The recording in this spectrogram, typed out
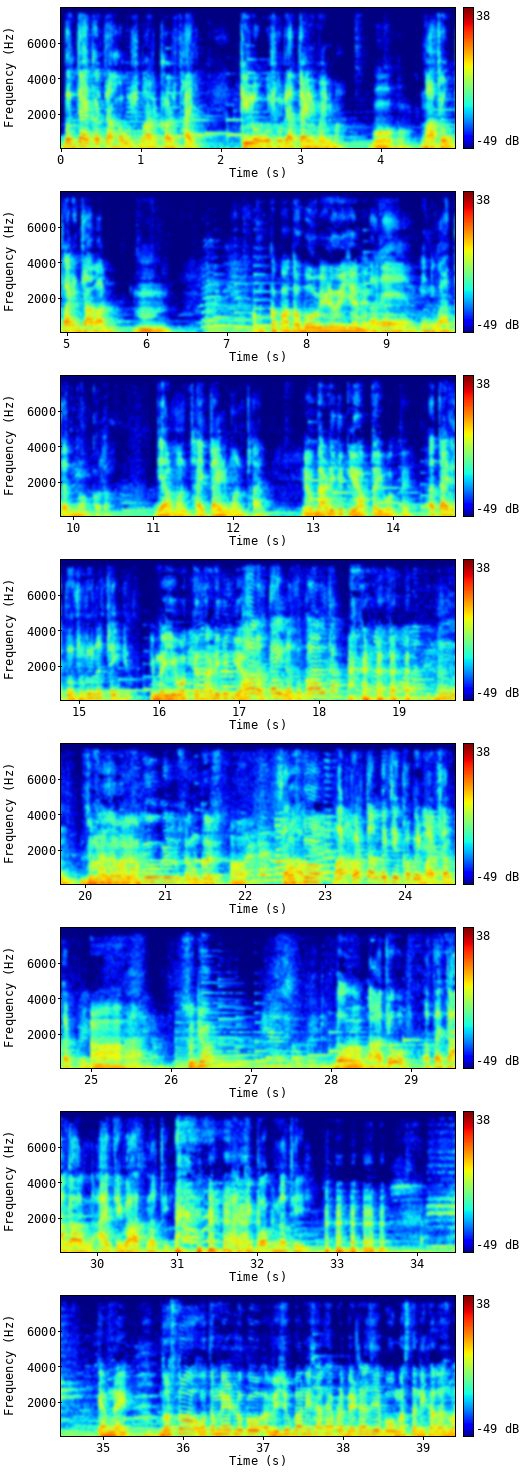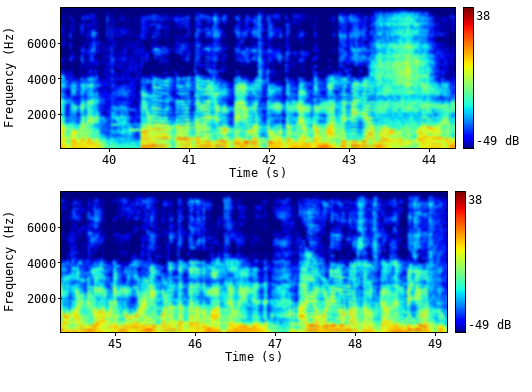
બધાય કરતા હાઉસ માર ખર્ચ થાય. કિલો ઓછો રહ્યા ત્રણ મહિનામાં ઓહો. માથે ઉપાડીને જવાનું. હમ. આમ કપા તો બહુ વીણ્યો છે ને? અરે એની વાત જ ન કરો. બે મણ થાય ત્રણ મણ થાય. એ દાડી કેટલી આપતા એ વખતે? અત્યારે તું જુડું નથી થઈ ગયું. એમને એ વખતે દાડી કેટલી આપતા? કઈ નતું કાલ કા જૂના જમાના બહુ કર્યું સંઘર્ષ. હા. દોસ્તો માર ભરતા ને બધી ખબર માર સંકટ હા હા. હા. શું કયો? બહુ હા. જો અત્યારે ટાંગા આથી વાત નથી. આથી પગ નથી. એમ નહીં. દોસ્તો હું તમને એટલું કહું વિજુબાની સાથે આપણે બેઠા છીએ બહુ મસ્ત નિખાલસ વાતો કરે છે. પણ તમે જુઓ પેલી વસ્તુ હું તમને એમ કહું માથેથી જે આમ એમનો હાડલો આપણે એમનું ઓઢણી પડે ને તો તરત માથે લઈ લે છે આ જે વડીલોના સંસ્કાર છે બીજી વસ્તુ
